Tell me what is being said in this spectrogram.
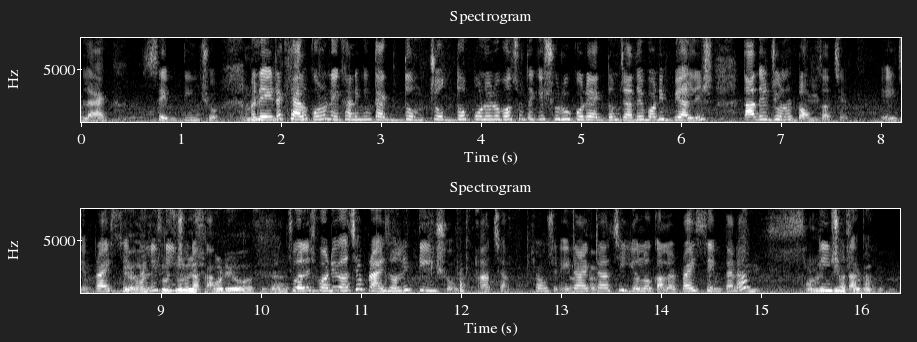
ব্ল্যাক সেম তিনশো। মানে এটা খেয়াল করুন এখানে কিন্তু একদম চোদ্দ পনেরো বছর থেকে শুরু করে একদম যাদের বডি বিয়াল্লিশ তাদের জন্য টপস আছে। এই যে প্রাইস সেম অনলি তিনশো টাকা। হ্যাঁ? চুয়াল্লিশ বডিও আছে প্রাইস অনলি তিনশো। আচ্ছা সমস্যা এটা আচ্ছা। একটা আছে ইয়েলো কালার প্রাইস সেম তাই না? তিনশো 300 টাকা। টাকা।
